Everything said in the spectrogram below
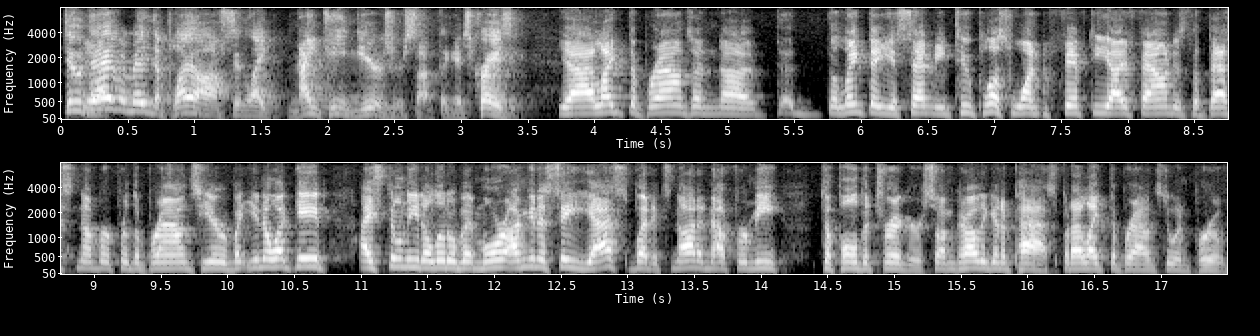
Dude, Yeah. they haven't made the playoffs in like 19 years or something. It's crazy. Yeah, I like the Browns, and uh, th- the link that you sent me to plus 150 I found is the best number for the Browns here. But you know what, Gabe? I still need a little bit more. I'm going to say yes, but it's not enough for me to pull the trigger. So I'm probably going to pass. But I like the Browns to improve.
